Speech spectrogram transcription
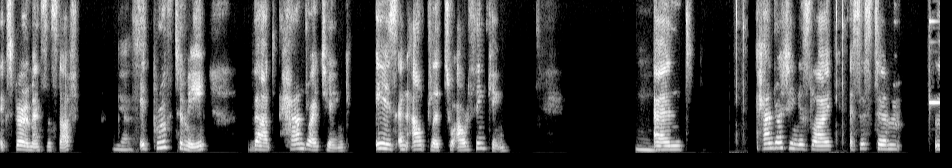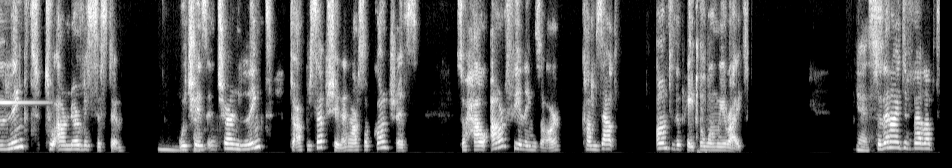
experiments and stuff. Yes. It proved to me that handwriting is an outlet to our thinking. Mm. And handwriting is like a system linked to our nervous system, mm. which is in turn linked to our perception and our subconscious. So, how our feelings are comes out onto the paper when we write. Yes. So then I developed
